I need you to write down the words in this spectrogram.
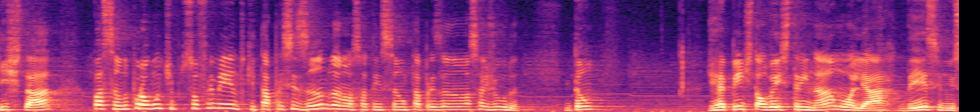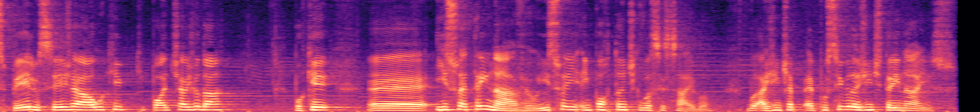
que está passando por algum tipo de sofrimento, que está precisando da nossa atenção, que está precisando da nossa ajuda. Então, de repente, talvez treinar um olhar desse no espelho seja algo que, que pode te ajudar. Porque é, isso é treinável, isso é importante que você saiba. A gente, é, é possível da gente treinar isso.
